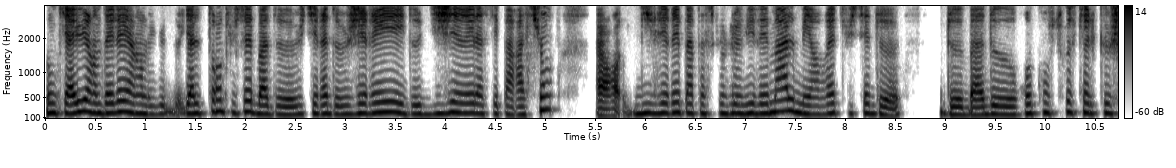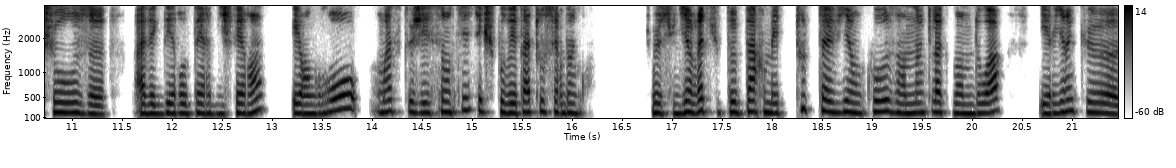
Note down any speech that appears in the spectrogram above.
Donc il y a eu un délai. Hein. Il y a le temps, tu sais, bah, de, je dirais, de gérer et de digérer la séparation. Alors digérer pas parce que je le vivais mal, mais en vrai, tu sais, de de bah, de reconstruire quelque chose avec des repères différents. Et en gros, moi, ce que j'ai senti, c'est que je pouvais pas tout faire d'un coup. Je me suis dit, en vrai, tu peux pas remettre toute ta vie en cause en un claquement de doigts et rien que euh,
